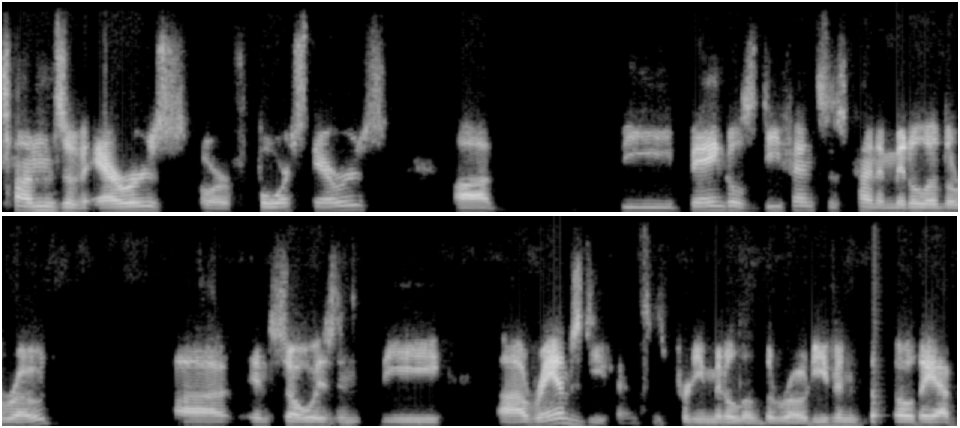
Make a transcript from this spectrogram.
tons of errors or forced errors. Uh, the Bengals defense is kind of middle of the road. Uh, and so isn't the uh, Rams defense is pretty middle of the road, even though they have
